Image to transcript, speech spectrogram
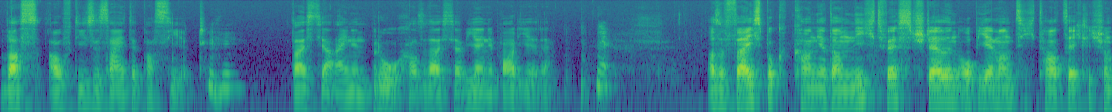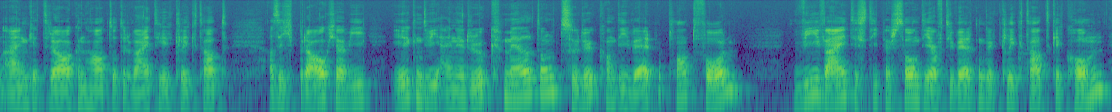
was auf dieser Seite passiert. Mhm. Da ist ja ein Bruch, also da ist ja wie eine Barriere. Ja. Also Facebook kann ja dann nicht feststellen, ob jemand sich tatsächlich schon eingetragen hat oder weitergeklickt hat. Also ich brauche ja wie irgendwie eine Rückmeldung zurück an die Werbeplattform. Wie weit ist die Person, die auf die Werbung geklickt hat, gekommen,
